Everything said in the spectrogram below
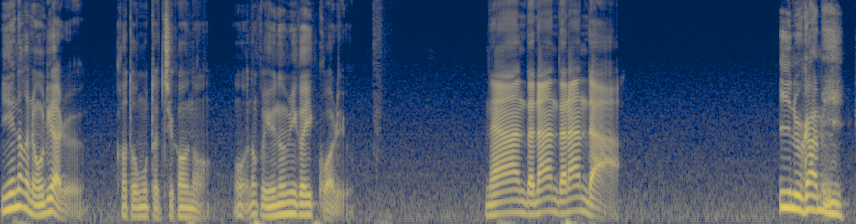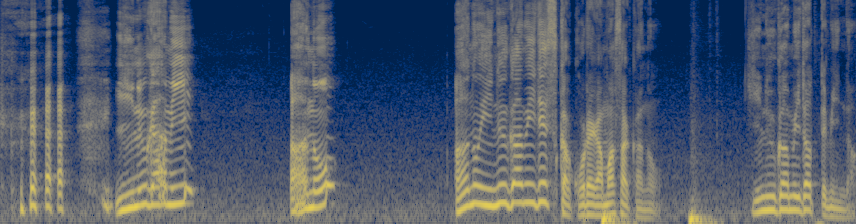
家の中に檻ある？かと思ったら違うな。おなんか湯飲みが1個あるよ。なんだなんだなんだ？犬神。犬神？あの？あの犬神ですか？これがまさかの。犬神だってみんな。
